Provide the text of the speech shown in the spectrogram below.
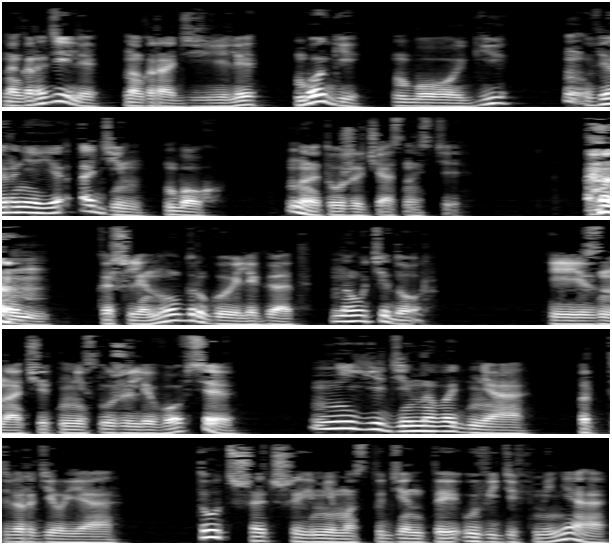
Наградили? Наградили. Боги? Боги. Вернее, один бог. Но это уже частности. Кашлянул другой легат, Наутидор. «И, значит, не служили вовсе?» «Ни единого дня», — подтвердил я. Тут шедшие мимо студенты, увидев меня,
